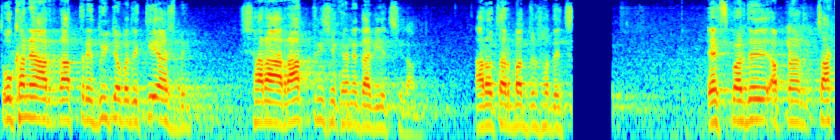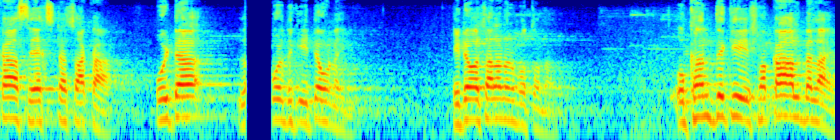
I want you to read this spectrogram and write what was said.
তো ওখানে আর রাত্রে দুইটা বাজে কে আসবে? সারা রাত্রি সেখানে দাঁড়িয়েছিলাম। আরও চার পাঁচজন সাথে এক্সপার্ট যে আপনার চাকা আছে এক্সট্রা চাকা। ওইটা পরে দেখি এটাও নাই। এটাও চালানোর মতো না। ওখান থেকে সকাল বেলায়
